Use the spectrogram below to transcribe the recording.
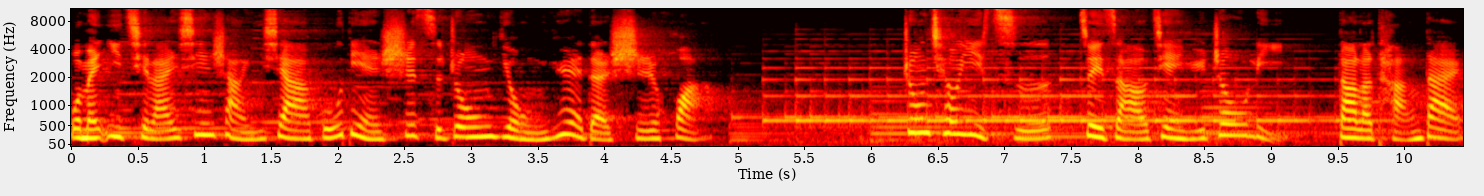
我们一起来欣赏一下古典诗词中咏月的诗画。中秋一词最早见于《周礼》，到了唐代，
